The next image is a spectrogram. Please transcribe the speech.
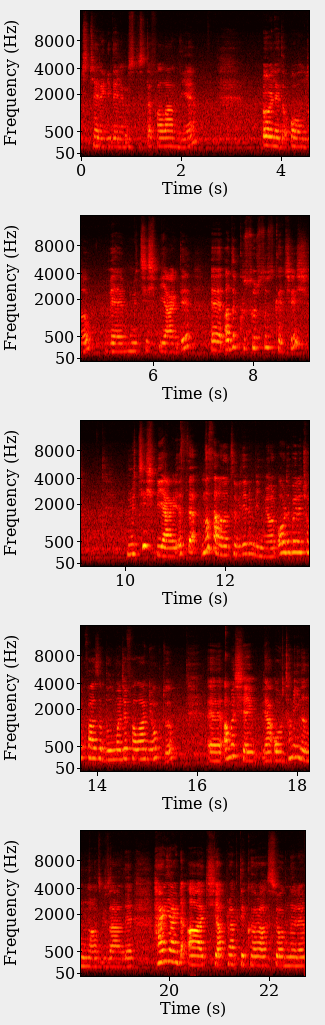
iki kere gidelim üst üste falan diye. Öyle de oldu ve müthiş bir yerdi. E, adı Kusursuz Kaçış. Müthiş bir yer. Nasıl anlatabilirim bilmiyorum. Orada böyle çok fazla bulmaca falan yoktu. E, ama şey, yani ortam inanılmaz güzeldi. Her yerde ağaç, yaprak dekorasyonları,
